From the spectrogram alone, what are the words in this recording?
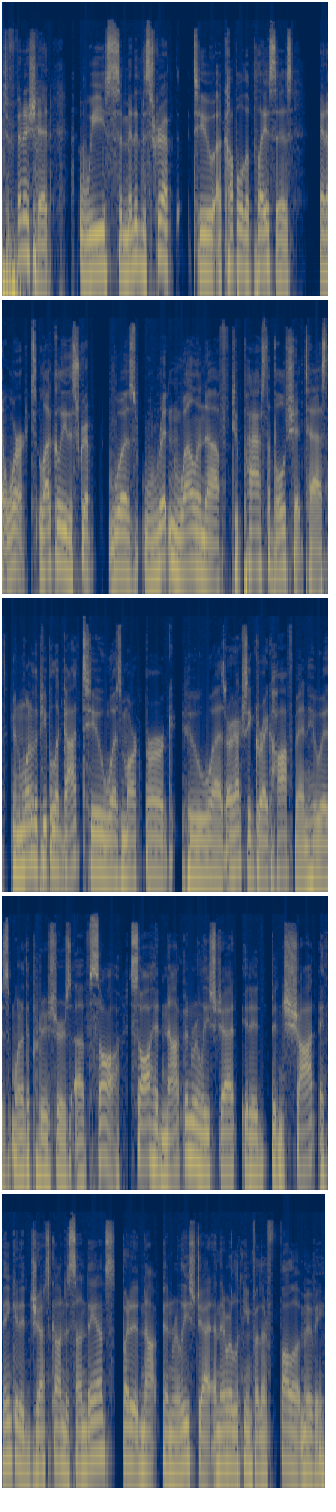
To finish it, we submitted the script to a couple of the places and it worked. Luckily, the script was written well enough to pass the bullshit test. And one of the people it got to was Mark Burg, who was, or actually Gregg Hoffman, who is one of the producers of Saw. Saw had not been released yet. It had been shot. I think it had just gone to Sundance, but it had not been released yet. And they were looking for their follow up movie.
